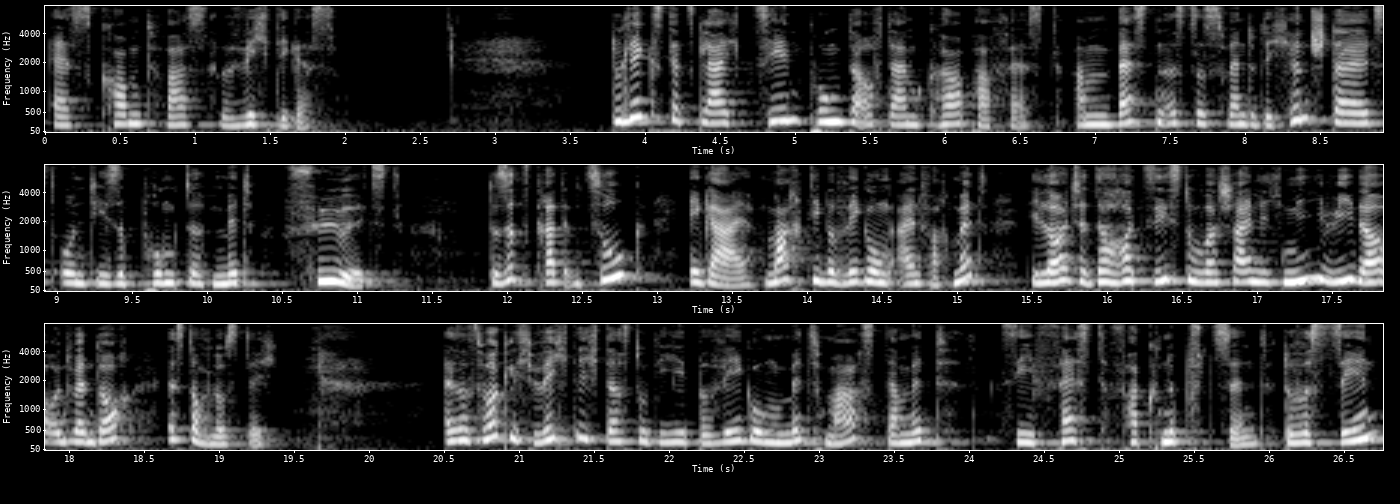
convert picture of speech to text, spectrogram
es kommt was Wichtiges. Du legst jetzt gleich zehn Punkte auf deinem Körper fest. Am besten ist es, wenn du dich hinstellst und diese Punkte mitfühlst. Du sitzt gerade im Zug, egal, mach die Bewegung einfach mit. Die Leute dort siehst du wahrscheinlich nie wieder und wenn doch, ist doch lustig. Es ist wirklich wichtig, dass du die Bewegung mitmachst, damit sie fest verknüpft sind. Du wirst sehen,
